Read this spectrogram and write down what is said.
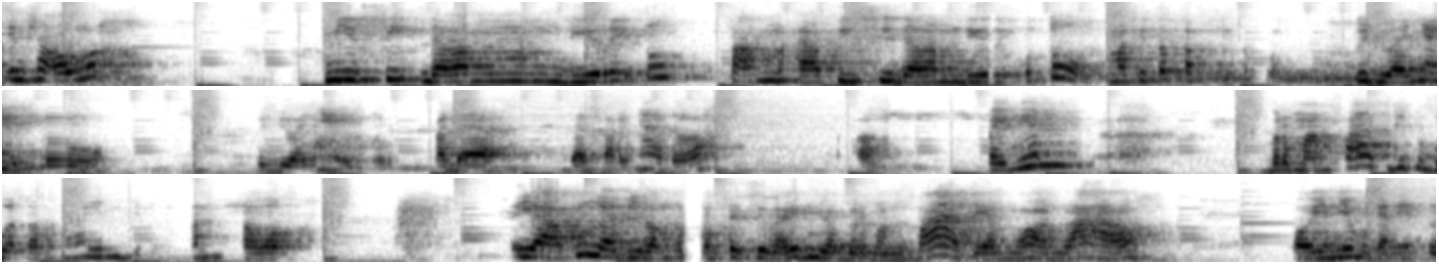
insya Allah misi dalam diri itu sama, uh, visi dalam diriku tuh masih tetap gitu. Tujuannya itu, tujuannya itu. Pada dasarnya adalah uh, pengen bermanfaat gitu buat orang lain gitu kan. Kalau ya aku nggak bilang profesi lain nggak bermanfaat ya mohon maaf poinnya bukan itu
